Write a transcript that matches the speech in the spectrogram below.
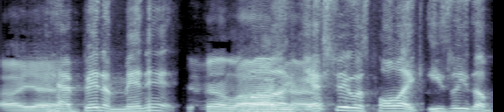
Oh It yeah, it had been a minute. it's been a But long time. yesterday was probably like easily the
